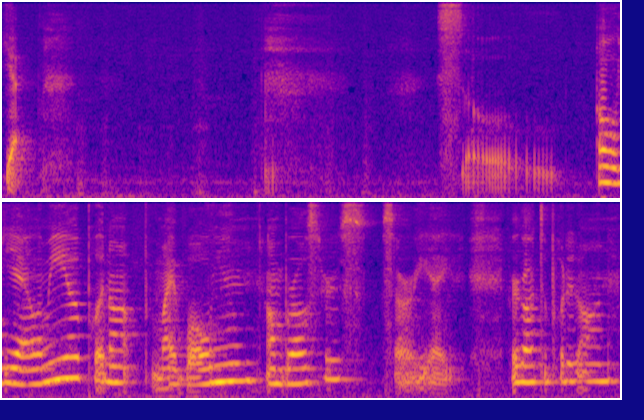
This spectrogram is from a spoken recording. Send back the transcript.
Yeah. So, oh yeah, let me uh, put up my volume on Brawl Stars. Sorry, I forgot to put it on.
